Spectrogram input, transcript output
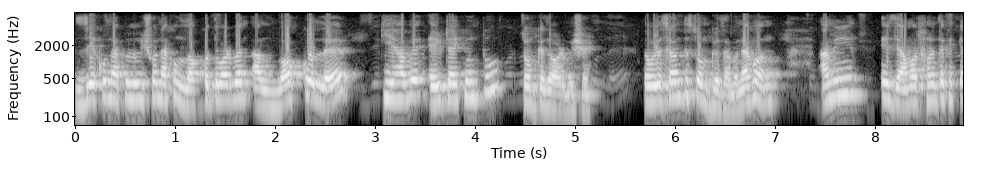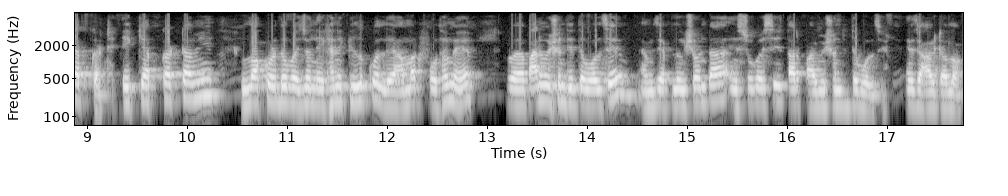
যে কোনো অ্যাপ্লিকেশন এখন লক করতে পারবেন। আর লক করলে কি হবে? এইটাই কিন্তু চমকে যাওয়ার বিষয়। তো বলেছিলাম তো চমকে যাবেন। এখন আমি এই যে আমার ফোনে থেকে ক্যাপকাট এই ক্যাপকাটটা আমি লক করে দেবো। এই জন্য এখানে ক্লিক করলে আমার প্রথমে পারমিশন দিতে বলছে। আমি যে অ্যাপ্লিকেশনটা ইনস্টল করেছি, তার পারমিশন দিতে বলছে। এই যে আল্ট্রা লক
